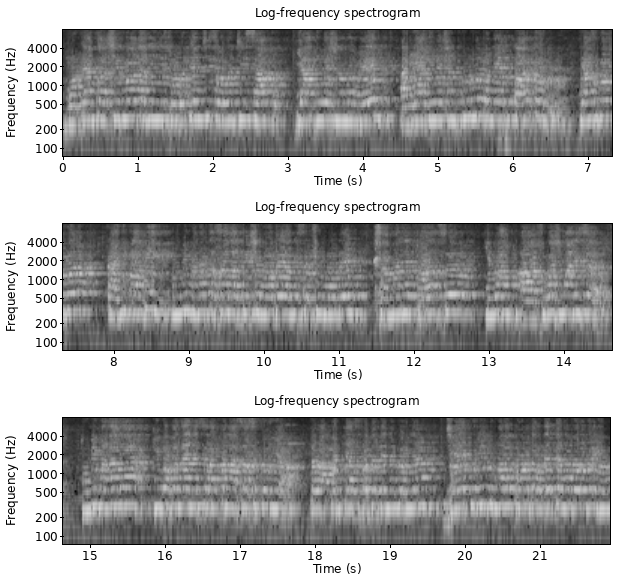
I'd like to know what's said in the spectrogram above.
मोठ्यांचा आशीर्वाद आणि सोबत्यांची सर्वांची साथ या अधिवेशनाला मिळेल आणि हे अधिवेशन पूर्णपणे पार करू त्याचबरोबर काही बाबी तुम्ही म्हणत असाल अध्यक्ष महोदय आणि सचिव महोदय सामान्य थोरात सर किंवा सुभाष माने सर तुम्ही म्हणाला की बाबा नाही नाही सर आपण असं असं करूया. तर आपण त्याच पद्धतीने करूया. जे कोणी तुम्हाला फोन करतात त्यांना बरोबर घेऊन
